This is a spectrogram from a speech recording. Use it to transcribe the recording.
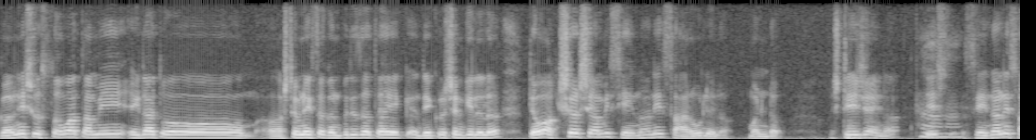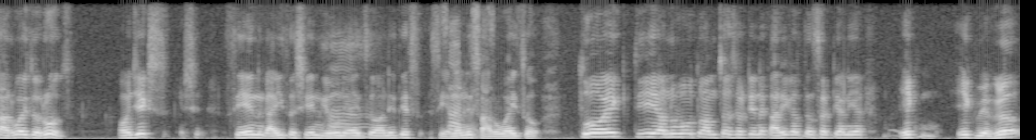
गणेश उत्सवात आम्ही एकदा तो अष्टविनायकचा गणपतीचा एक डेकोरेशन केलेलं तेव्हा अक्षरशः आम्ही सेनाने सारवलेलं मंडप. स्टेज आहे ना ते सेनाने सारवायचं रोज. म्हणजे एक शेण गाईचं शेण घेऊन. यायचं आणि ते सेनाने सारवायचं. तो एक ती अनुभव तो आमच्यासाठी ना कार्यकर्त्यांसाठी आणि एक एक वेगळं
